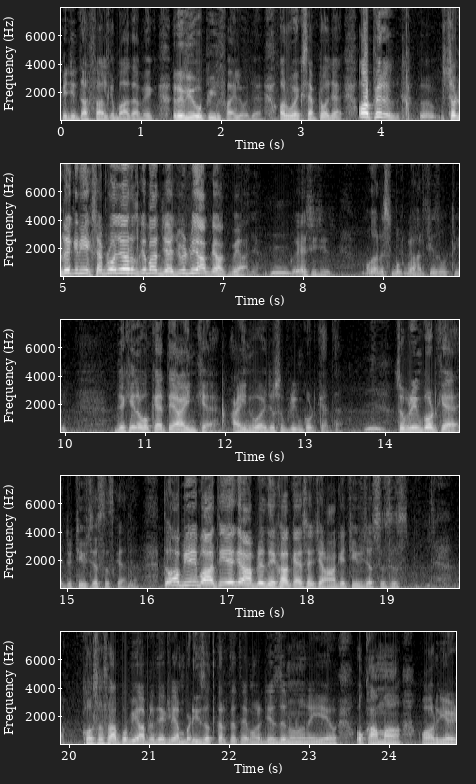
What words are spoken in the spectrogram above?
कि जी दस साल के बाद अब एक रिव्यू अपील फ़ाइल हो जाए और वो एक्सेप्ट हो जाए। और फिर सुनने के लिए एक्सेप्ट हो जाए और उसके बाद जजमेंट भी आपके हक में आ जाए। हम्म। कोई ऐसी चीज़। मगर इस मुल्क में हर चीज़ होती है। देखिए ना वो कहते हैं आइन क्या है? आइन वो है जो सुप्रीम कोर्ट कहता है। हम्म। सुप्रीम कोर्ट क्या है? जो चीफ जस्टिस कहता है। तो अब ये बात ये है कि आपने देखा कैसे यहाँ के चीफ जस्टिस खोसा साहब को भी आपने देख लिया हम बड़ी इज़्ज़त करते थे मगर जिस दिन उन्होंने ये ओकामा और ये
